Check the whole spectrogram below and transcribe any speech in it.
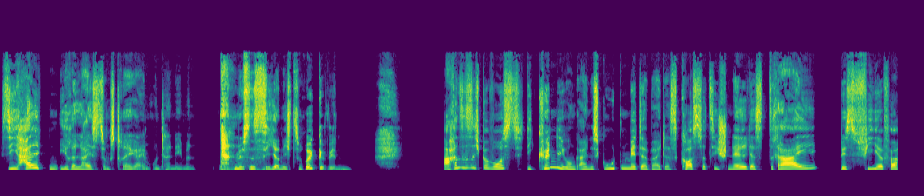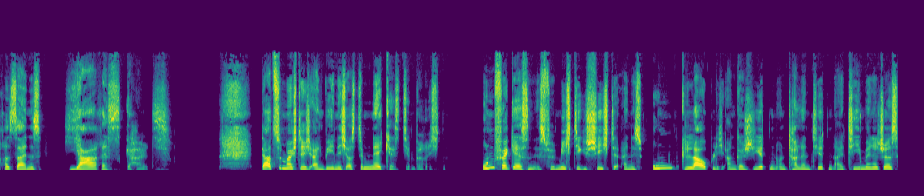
Sie halten Ihre Leistungsträger im Unternehmen. Dann müssen Sie ja nicht zurückgewinnen. Machen Sie sich bewusst, die Kündigung eines guten Mitarbeiters kostet Sie schnell das drei- bis vierfache seines Jahresgehalts. Dazu möchte ich ein wenig aus dem Nähkästchen berichten. Unvergessen ist für mich die Geschichte eines unglaublich engagierten und talentierten IT-Managers,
